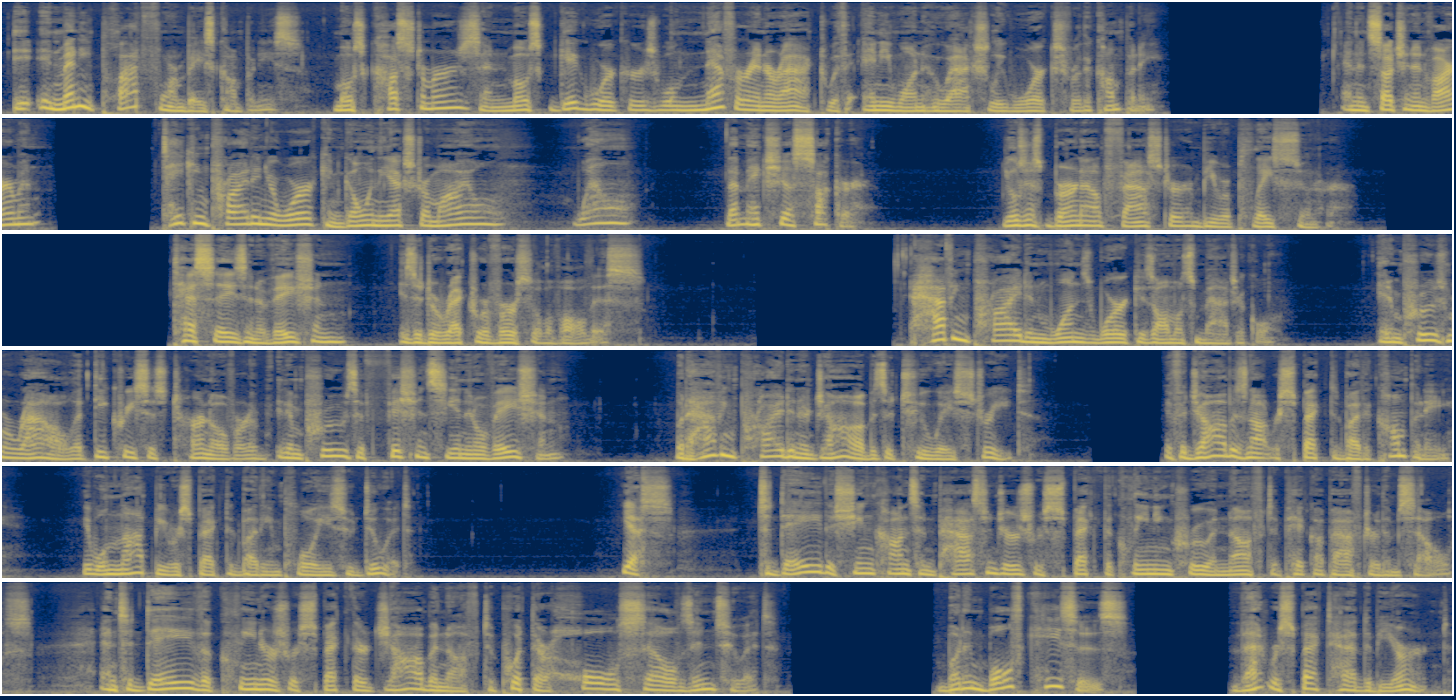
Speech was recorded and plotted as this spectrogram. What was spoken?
In many platform based companies, most customers and most gig workers will never interact with anyone who actually works for the company. And in such an environment, taking pride in your work and going the extra mile, well, that makes you a sucker. You'll just burn out faster and be replaced sooner. Tessei's innovation is a direct reversal of all this having pride in one's work is almost magical. It improves morale, it decreases turnover, it improves efficiency and innovation. But having pride in a job is a two way street. If a job is not respected by the company, it will not be respected by the employees who do it. Yes, today the Shinkansen passengers respect the cleaning crew enough to pick up after themselves. And today, the cleaners respect their job enough to put their whole selves into it. But in both cases, that respect had to be earned.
